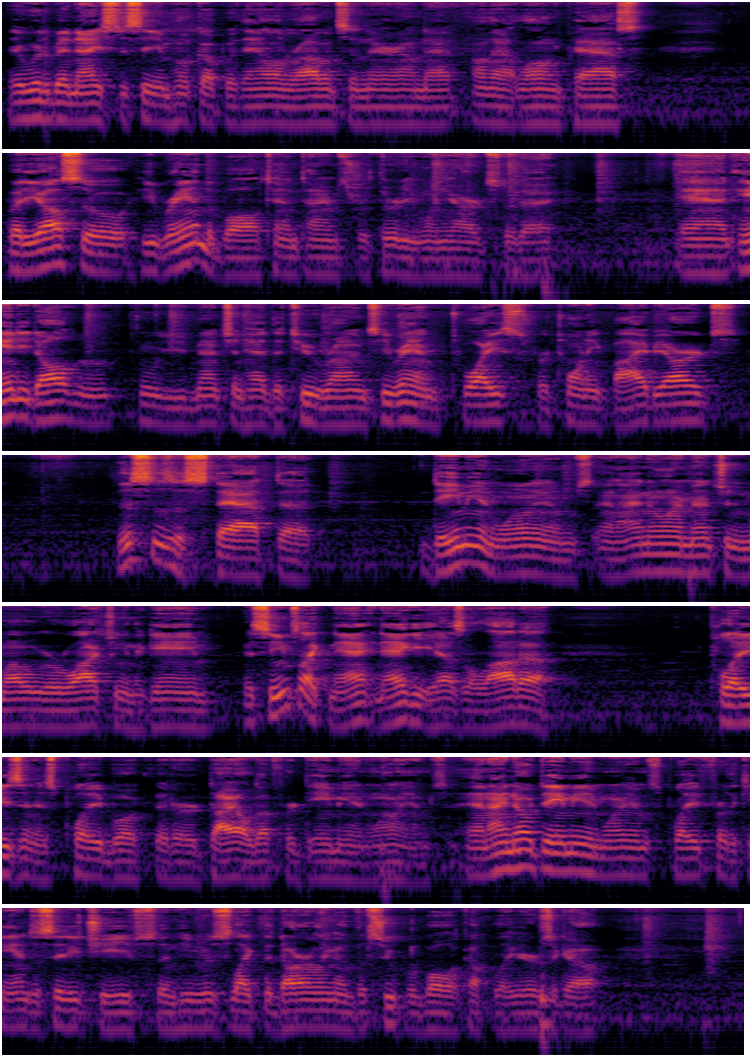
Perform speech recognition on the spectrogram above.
It would have been nice to see him hook up with Allen Robinson there on that on that long pass. But he also he ran the ball ten times for thirty one yards today. And Andy Dalton, who you mentioned had the two runs, he ran twice for twenty five yards. This is a stat that Damien Williams, and I know I mentioned while we were watching the game, it seems like Na- Nagy has a lot of plays in his playbook that are dialed up for Damien Williams. And I know Damien Williams played for the Kansas City Chiefs, and he was like the darling of the Super Bowl a couple of years ago.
